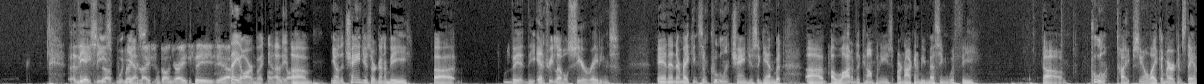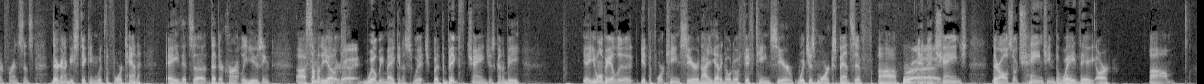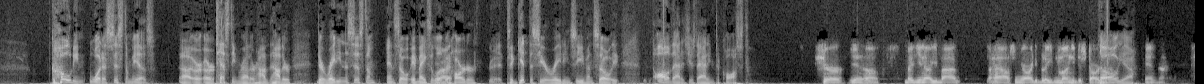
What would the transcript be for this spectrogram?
The ACs, The w- yes. regulations on your ACs, yeah. They are, but uh, uh, you know the changes are going to be uh, the the entry level SEER ratings, and then they're making some coolant changes again. But uh, a lot of the companies are not going to be messing with the uh, coolant types. You know, like American Standard, for instance, they're going to be sticking with the 410A that's uh, that they're currently using. Uh, some of the others Okay. will be making a switch, but the big change is going to be yeah, you won't be able to get the 14 SEER. Now you got to go to a 15 SEER, which is more expensive. Uh, Right. And they changed. They're also changing the way they are um, coding what a system is, uh, or, or testing rather how how they're they're rating the system, and so it makes it a little Right. bit harder uh, to get the SEER ratings even. So it, all of that is just adding to cost. Sure, you know, but you know, you buy a house and you're already bleeding money to start. Oh out. yeah, and uh,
